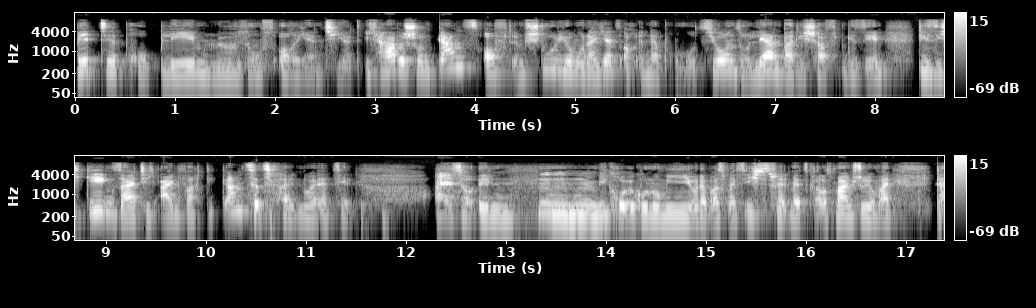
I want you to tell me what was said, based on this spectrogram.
bitte problemlösungsorientiert. Ich habe schon ganz oft im Studium oder jetzt auch in der Promotion so Lernbuddieschaften gesehen, die sich gegenseitig einfach die ganze Zeit nur erzählen. Also in Mikroökonomie oder was weiß ich, das fällt mir jetzt gerade aus meinem Studium ein, da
